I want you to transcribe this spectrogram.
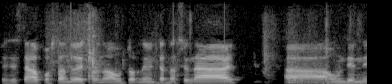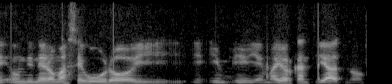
están apostando eso, ¿no? A un torneo internacional, a un, un dinero más seguro y, y, en mayor cantidad, ¿no?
